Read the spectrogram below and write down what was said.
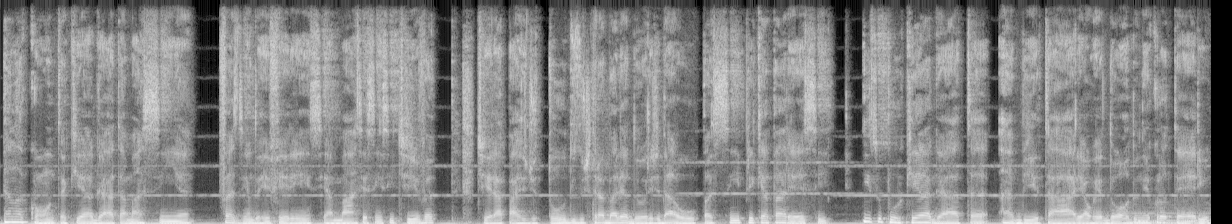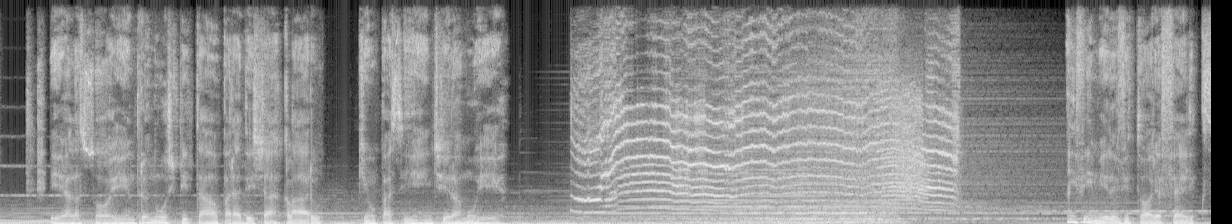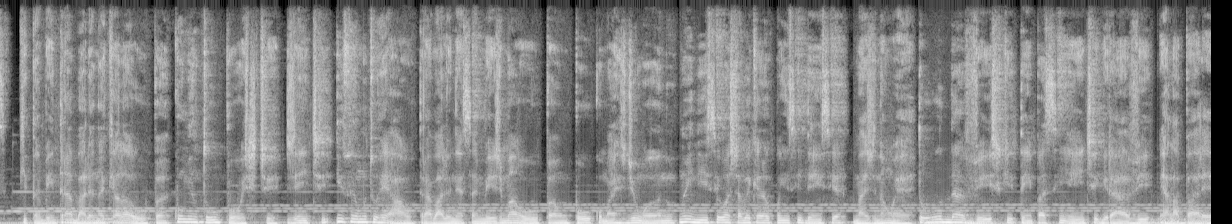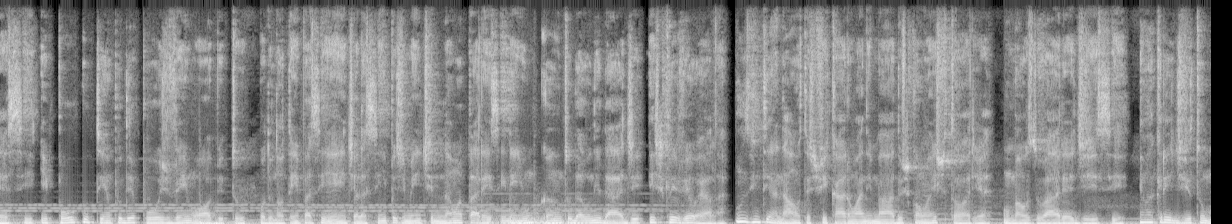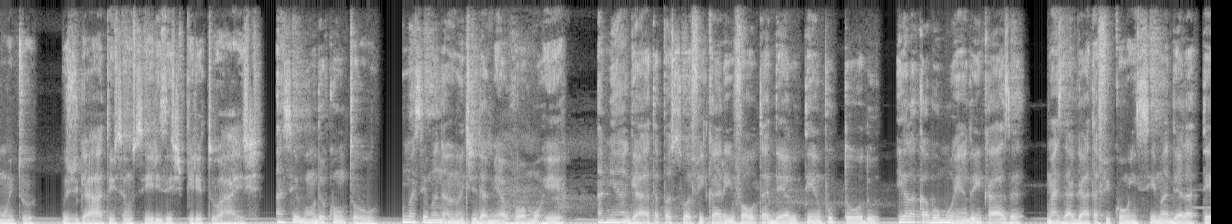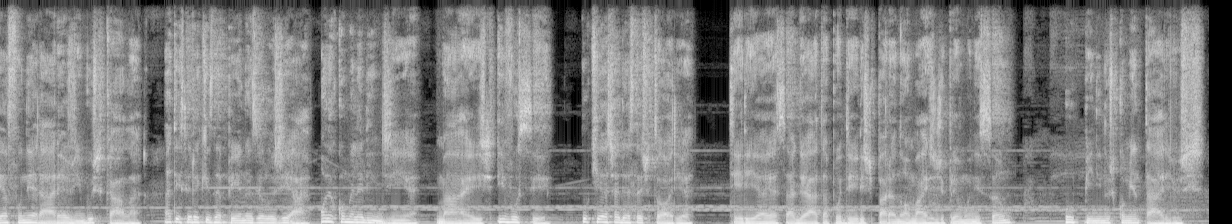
Ela conta que a gata Marcinha, fazendo referência à Márcia Sensitiva, tira a paz de todos os trabalhadores da UPA sempre que aparece isso porque a gata habita a área ao redor do necrotério e ela só entra no hospital para deixar claro que um paciente irá morrer. A enfermeira Vitória Félix que também trabalha naquela UPA, comentou o post. Gente, isso é muito real. Trabalho nessa mesma UPA um pouco mais de um ano. No início eu achava que era coincidência, mas não é. Toda vez que tem paciente grave, ela aparece e pouco tempo depois vem um óbito. Quando não tem paciente, ela simplesmente não aparece em nenhum canto da unidade, escreveu ela. Os internautas ficaram animados com a história. Uma usuária disse: Eu acredito muito. Os gatos são seres espirituais. A segunda contou. Uma semana antes da minha avó morrer, a minha gata passou a ficar em volta dela o tempo todo e ela acabou morrendo em casa, mas a gata ficou em cima dela até a funerária vir buscá-la. A terceira quis apenas elogiar. Olha como ela é lindinha. Mas e você? O que acha dessa história? Teria essa gata poderes paranormais de premonição? Opine nos comentários.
